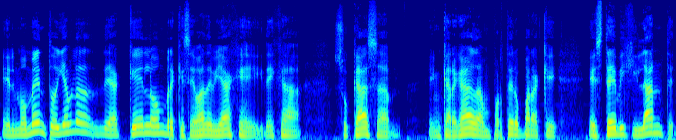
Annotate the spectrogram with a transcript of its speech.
el momento y habla de aquel hombre que se va de viaje y deja su casa encargada a un portero para que esté vigilante.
